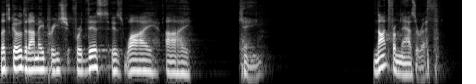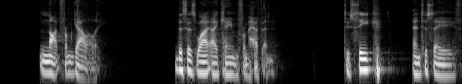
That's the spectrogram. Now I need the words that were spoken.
Let's go that I may preach, for this is why I came. Not from Nazareth, not from Galilee. This is why I came from heaven to seek and to save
